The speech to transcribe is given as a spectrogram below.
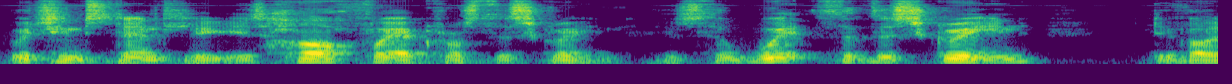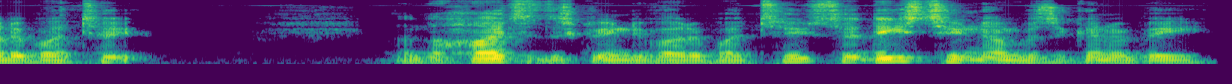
which incidentally is halfway across the screen, it's the width of the screen divided by 2 and the height of the screen divided by 2. So these two numbers are going to be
